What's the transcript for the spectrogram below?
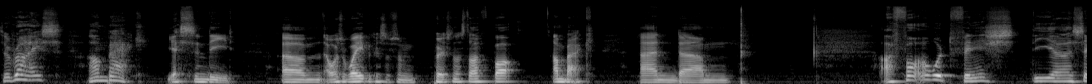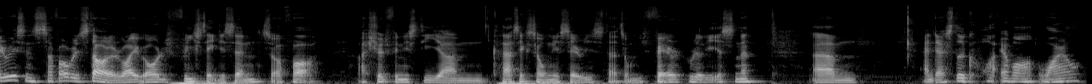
Surprise! I'm back. Yes, indeed. Um, I was away because of some personal stuff, but I'm back, and um, I thought I would finish the uh, series since I've already started. Right, we're already three stages in, so I thought I should finish the um, classics only series. That's only fair, really, isn't it? Um, and there's still quite a while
